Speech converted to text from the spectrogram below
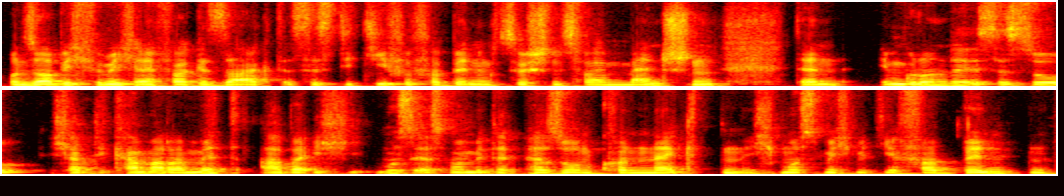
Und so habe ich für mich einfach gesagt, es ist die tiefe Verbindung zwischen zwei Menschen. Denn im Grunde ist es so, ich habe die Kamera mit, aber ich muss erstmal mit der Person connecten. Ich muss mich mit ihr verbinden.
